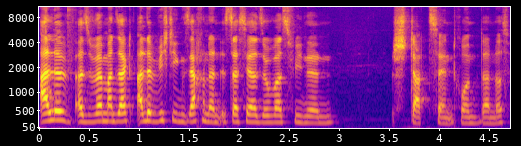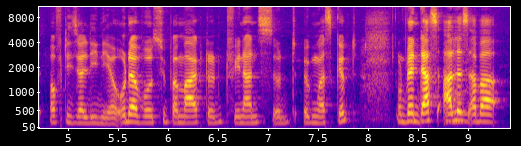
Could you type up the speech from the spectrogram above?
alle, also wenn man sagt alle wichtigen Sachen, dann ist das ja sowas wie ein Stadtzentrum dann das, auf dieser Linie oder wo es Supermarkt und Finanz und irgendwas gibt. Und wenn das alles aber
